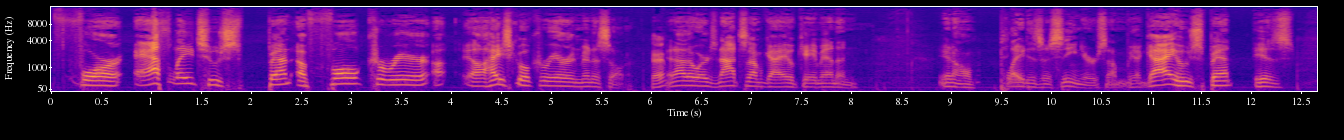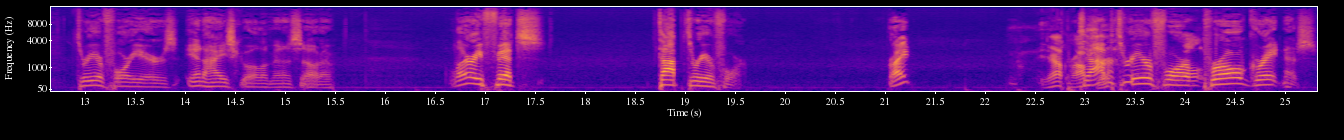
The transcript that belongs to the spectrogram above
for athletes who spent a full career, a high school career in Minnesota. Okay. In other words, not some guy who came in and, you know, played as a senior or something. A guy who spent his three or four years in high school in Minnesota. Larry Fitz, top three or four. Right? Yeah, probably. top three or four Well- pro greatness.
